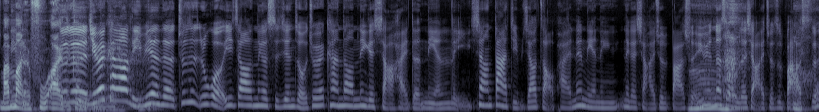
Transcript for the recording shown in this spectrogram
满满的父爱的对对对，你会看到里面的，就是如果依照那个时间轴，就会看到那个小孩的年龄。像大吉比较早拍，那年龄那个小孩就是八岁，因为那时候我们的小孩就是八岁，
